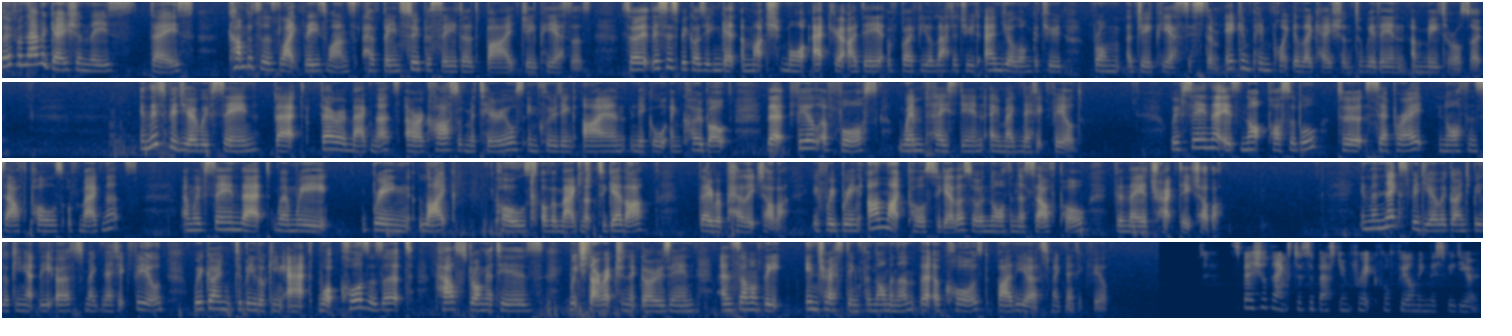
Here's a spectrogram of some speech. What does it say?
So for navigation these days, compasses like these ones have been superseded by GPSs. So this is because you can get a much more accurate idea of both your latitude and your longitude from a GPS system. It can pinpoint your location to within a metre or so. In this video we've seen that ferromagnets are a class of materials including iron, nickel and cobalt that feel a force when placed in a magnetic field. We've seen that it's not possible to separate north and south poles of magnets and we've seen that when we bring like poles of a magnet together, they repel each other. If we bring unlike poles together, so a north and a south pole, then they attract each other. In the next video we're going to be looking at the Earth's magnetic field. We're going to be looking at what causes it, how strong it is, which direction it goes in, and some of the interesting phenomena that are caused by the Earth's magnetic field. Special thanks to Sebastian Frick for filming this video.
